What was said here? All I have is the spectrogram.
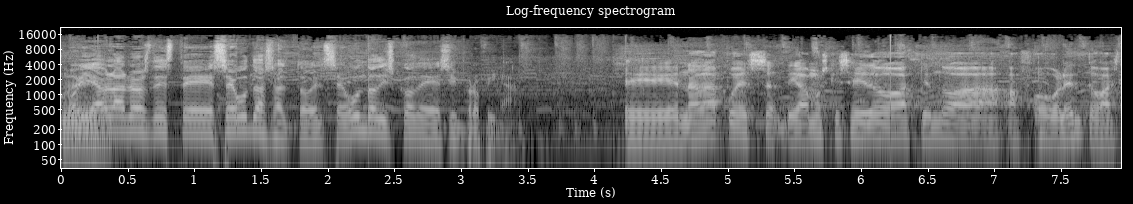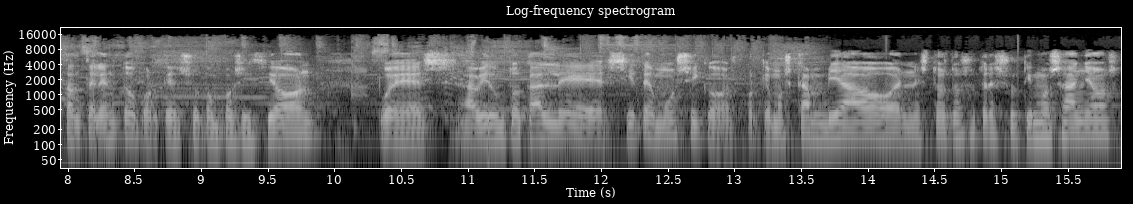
Oye, háblanos de este segundo asalto, el segundo disco de Sin Propina. Eh, nada, pues digamos que se ha ido haciendo a, fuego lento, bastante lento, porque en su composición pues ha habido un total de siete músicos, porque hemos cambiado en estos dos o tres últimos años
